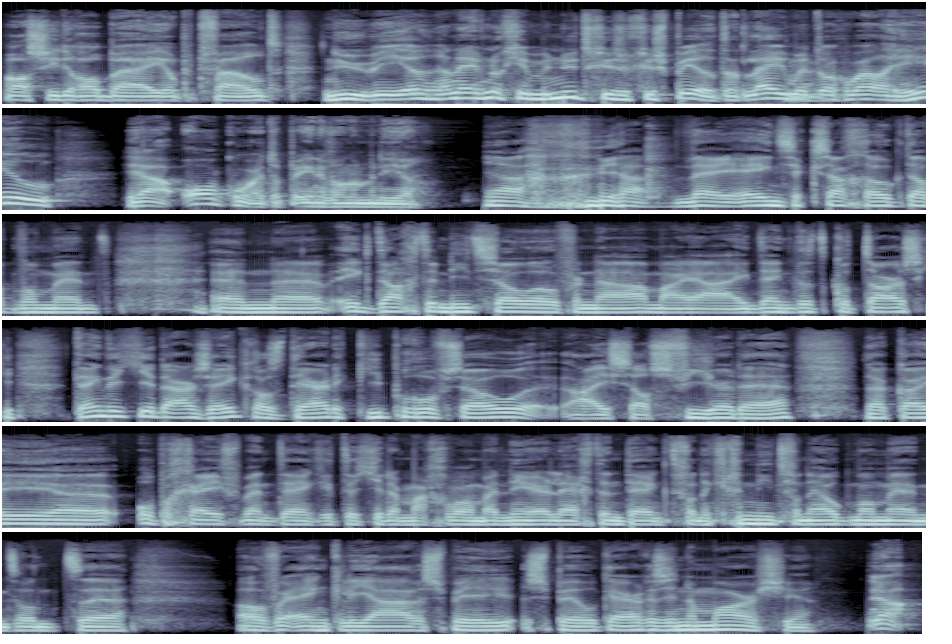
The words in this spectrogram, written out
was hij er al bij op het veld. Nu weer. En hij heeft nog geen minuut ges- gespeeld. Dat lijkt me toch wel heel ja, awkward op een of andere manier. Ja, ja, nee, eens. Ik zag ook dat moment. En eh, ik dacht er niet zo over na. Maar ja, ik denk dat Kotarski... Ik denk dat je daar zeker als derde keeper of zo... eh, Hij is zelfs vierde, hè. Daar kan je eh, op een gegeven moment, denk ik... dat je er maar gewoon bij neerlegt en denkt van... ik geniet van elk moment. Want over enkele jaren speel, speel ik ergens in de marge. Ja,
